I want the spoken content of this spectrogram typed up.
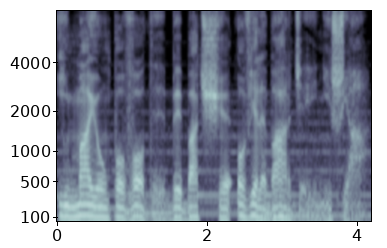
i mają powody, by bać się o wiele bardziej niż ja.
